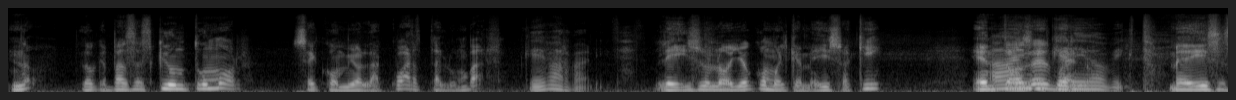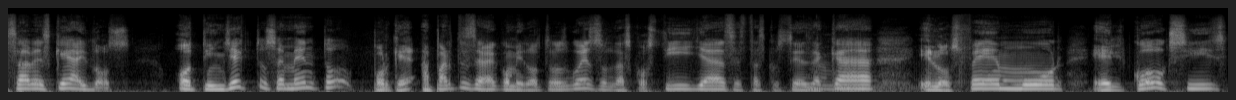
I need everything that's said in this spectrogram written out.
No, lo que pasa es que un tumor se comió la cuarta lumbar. Qué barbaridad. Le hizo un hoyo como el que me hizo aquí. Entonces, Ay, mi querido bueno, me dice, ¿sabes qué? Hay dos. O te inyecto cemento, porque aparte se había comido otros huesos, las costillas, estas costillas de No acá, los fémur, el coxis.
